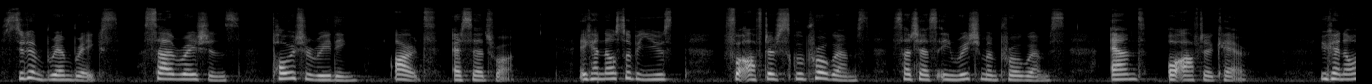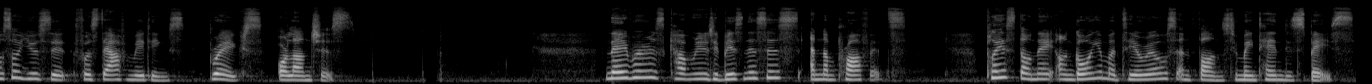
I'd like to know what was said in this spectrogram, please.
student brain breaks, celebrations, poetry reading, art, etc. It can also be used for after-school programs such as enrichment programs and or aftercare. You can also use it for staff meetings, breaks, or lunches. Neighbors, community businesses, and nonprofits. Please donate ongoing materials and funds to maintain this space.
